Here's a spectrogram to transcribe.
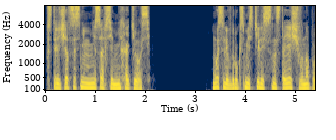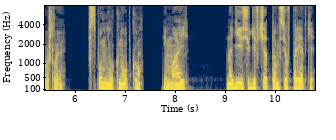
Встречаться с ним мне совсем не хотелось. Мысли вдруг сместились с настоящего на прошлое. Вспомнил кнопку и май. Надеюсь, у девчат там все в порядке.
